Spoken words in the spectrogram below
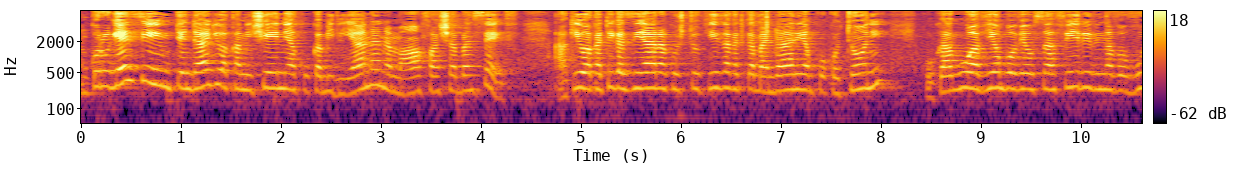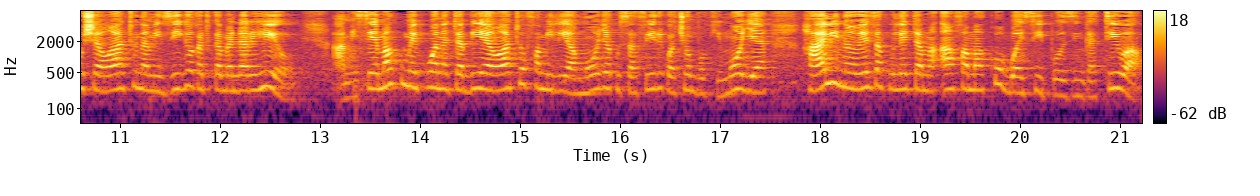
Mkurugenzi mtendaji wa kamisheni ya kukabiliana na maafa Shaban Seif akiwa katika ziara kushtukiza katika bandari ya Mkokotoni kukagua vyombo vya usafiri vinavyovusha watu na mizigo katika bandari hiyo, amesema kumekuwa na tabia ya watu wa familia moja kusafiri kwa chombo kimoja, hali inayoweza kuleta maafa makubwa isipozingatiwa.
